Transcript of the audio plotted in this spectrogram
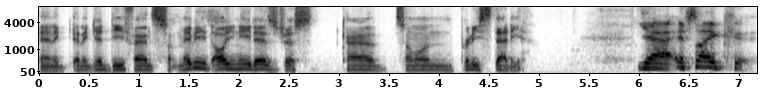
and a, and a good defense. Maybe all you need is just kind of someone pretty steady. Yeah, it's like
